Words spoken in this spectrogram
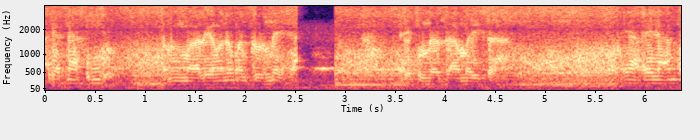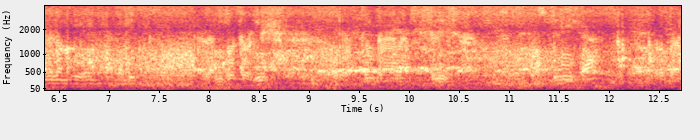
agad nasinggo. Anong mali naman, turne? Eh kung nadamay ka, kaya kailangan talaga mag-ingat ka, David. Alam ko, turne. Kaya tuntahan na si Lisa. Si Lisa? Ito ba?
